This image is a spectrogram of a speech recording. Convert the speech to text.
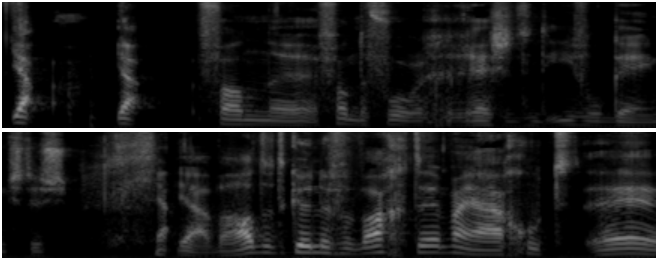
Ja van, uh, van de vorige Resident Evil games. Dus ja. ja. we hadden het kunnen verwachten. Maar ja, goed. Hè,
